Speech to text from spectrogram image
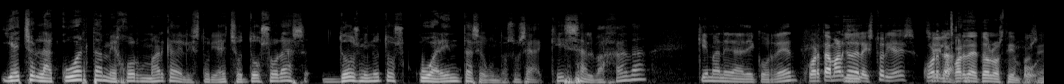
y ha hecho la cuarta mejor marca de la historia. Ha hecho 2 horas, 2 minutos, 40 segundos. O sea, qué salvajada, qué manera de correr. Cuarta marca Y- de la historia es. Sí, la cuarta de todos los tiempos, sí.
